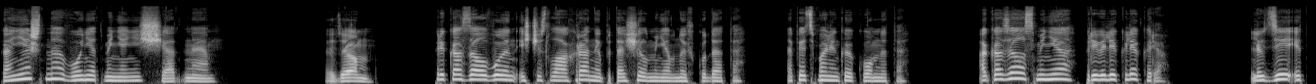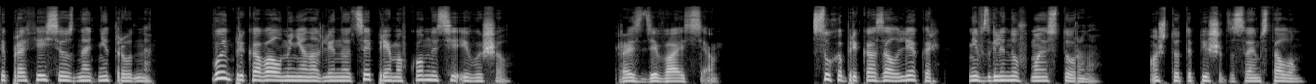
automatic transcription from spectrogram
Конечно, вонь от меня нещадная. «Идем», — приказал воин из числа охраны и потащил меня вновь куда-то. Опять маленькая комната. Оказалось, меня привели к лекарю. Людей этой профессии узнать нетрудно. Воин приковал меня на длинную цепь прямо в комнате и вышел. «Раздевайся», — сухо приказал лекарь, не взглянув в мою сторону. Он что-то пишет за своим столом.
